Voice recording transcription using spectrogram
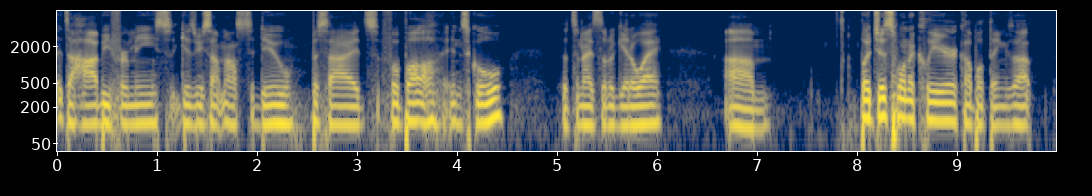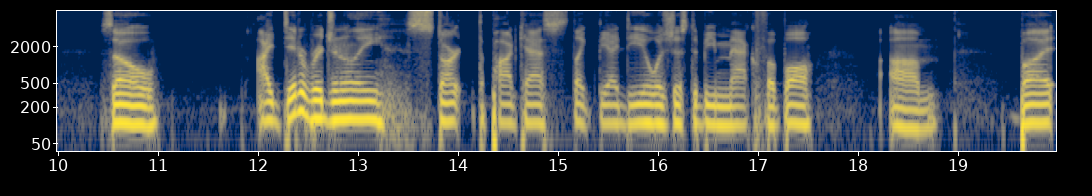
it's a hobby for me. So it gives me something else to do besides football in school. So it's a nice little getaway. Um, but just want to clear a couple things up. So I did originally start the podcast like the idea was just to be MAC football. Um, but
